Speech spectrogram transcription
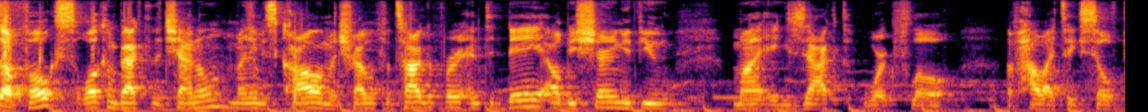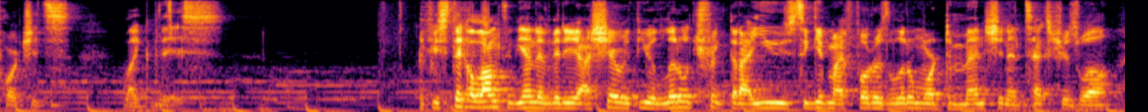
What's up folks? Welcome back to the channel. My name is Karl, I'm a travel photographer and today I'll be sharing with you my exact workflow of how I take self-portraits like this. If you stick along to the end of the video, I share with you a little trick that I use to give my photos a little more dimension and texture as well.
